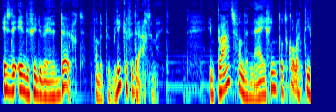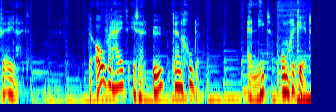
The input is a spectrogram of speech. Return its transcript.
is de individuele deugd van de publieke verdraagzaamheid, in plaats van de neiging tot collectieve eenheid. De overheid is er u ten goede en niet omgekeerd.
